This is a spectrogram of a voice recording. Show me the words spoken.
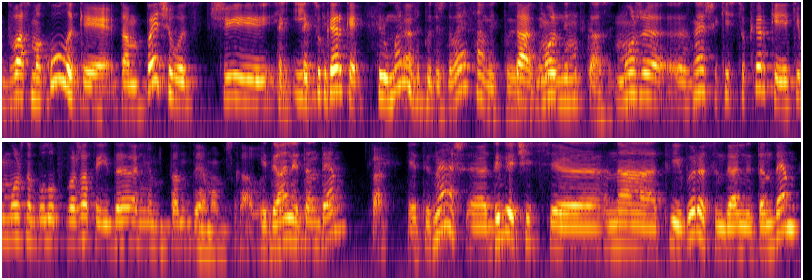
два смаколики, там печиво чи Так, і так, цукерки? Ти у мене запитаєш, давай я сам відповім. Так, мож- не підказуй. Може, е, знаєш, якісь цукерки, які можна було б вважати ідеальним тандемом з кавою? Ідеальний тандем? Так. Е, Ти знаєш, е, дивлячись е, на твій вираз, ідеальний тандем,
